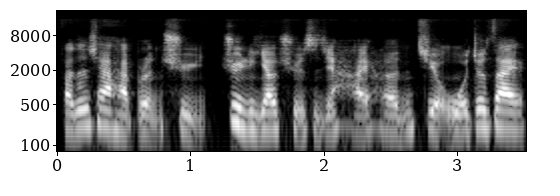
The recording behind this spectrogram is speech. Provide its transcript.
反正现在还不能去，距离要去的时间还很久，我就在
